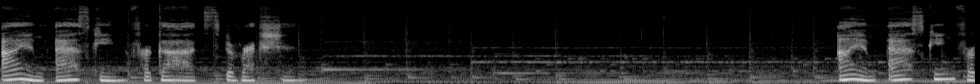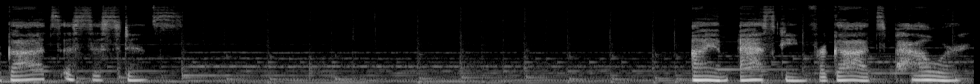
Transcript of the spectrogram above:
I am asking for God's direction. I am asking for God's assistance. I am asking for God's power.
